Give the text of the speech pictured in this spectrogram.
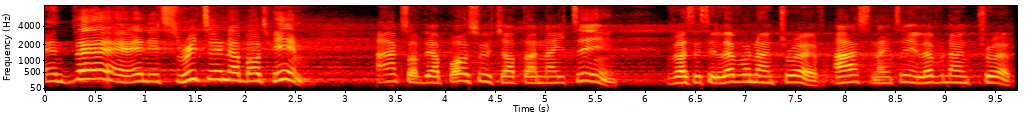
And then it's written about him. Acts of the Apostles, chapter 19, verses 11 and 12. Acts 19, 11 and 12.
